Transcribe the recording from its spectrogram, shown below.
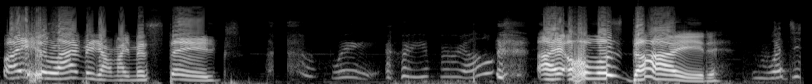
Why are you laughing at my mistakes? Wait, are you for real? I almost died. What did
